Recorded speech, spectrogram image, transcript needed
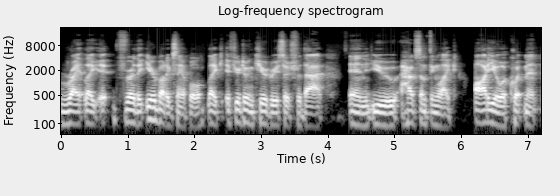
right like it, for the earbud example like if you're doing keyword research for that and you have something like audio equipment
